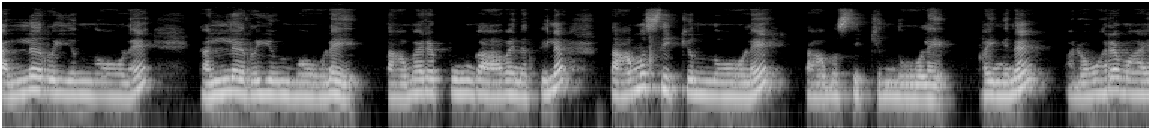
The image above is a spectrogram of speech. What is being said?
കല്ലെറിയുന്നോളെ കല്ലെറിയുന്നോളെ. താമരപ്പൂങ്കാവനത്തിൽ താമസിക്കുന്നോളെ താമസിക്കുന്നോളെ. അപ്പൊ ഇങ്ങനെ മനോഹരമായ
